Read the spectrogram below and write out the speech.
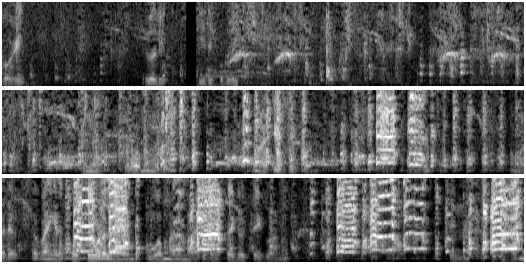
കോഴി. ഇതൊരു കീരിപ്പുള്ളി. പിന്നെ മാറ്റിയിട്ടേക്കുവാണ്. നമ്മളൊരു ഭയങ്കര കൊത്തുകൂടലായതുകൊണ്ട് പൂവന്മാരെ മാറ്റി ഇട്ടേക്കുവാണ് പിന്നെ മൂന്ന് കോഴികളെ ഏഹ്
